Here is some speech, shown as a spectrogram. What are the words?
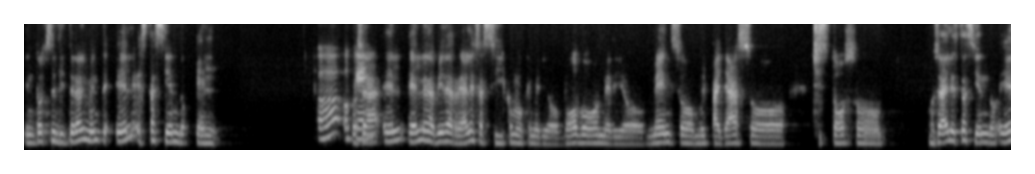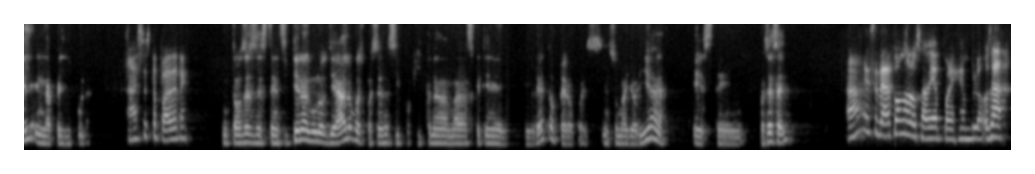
Entonces, literalmente, él está siendo él. Oh, O sea, él, él en la vida real es así como que medio bobo, medio menso, muy payaso, chistoso. O sea, él está siendo él en la película. Ah, eso está padre. Entonces, este, si tiene algunos diálogos, pues es así poquito nada más que tiene el libreto, pero pues en su mayoría, este, pues es él. Ah, ese dato no lo sabía, por ejemplo. O sea,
